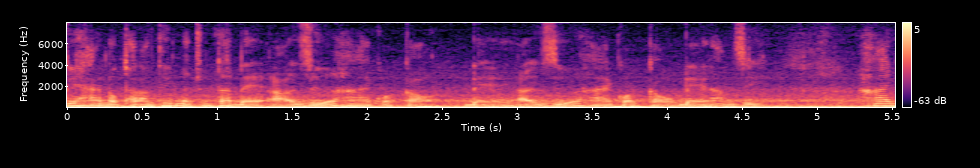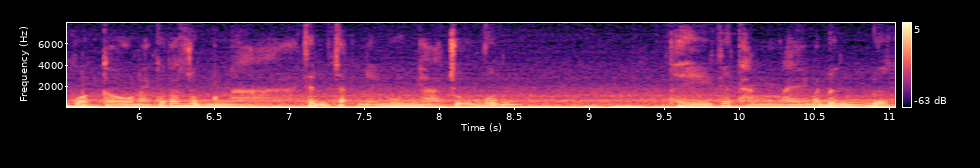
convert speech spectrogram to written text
cái hai động thật ăn tính mà chúng ta để ở giữa hai quả cầu, để ở giữa hai quả cầu để làm gì? Hai quả cầu này có tác dụng là chấn chặt những ngôi nhà trụ vững. Thì cái thằng này mà đứng được,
